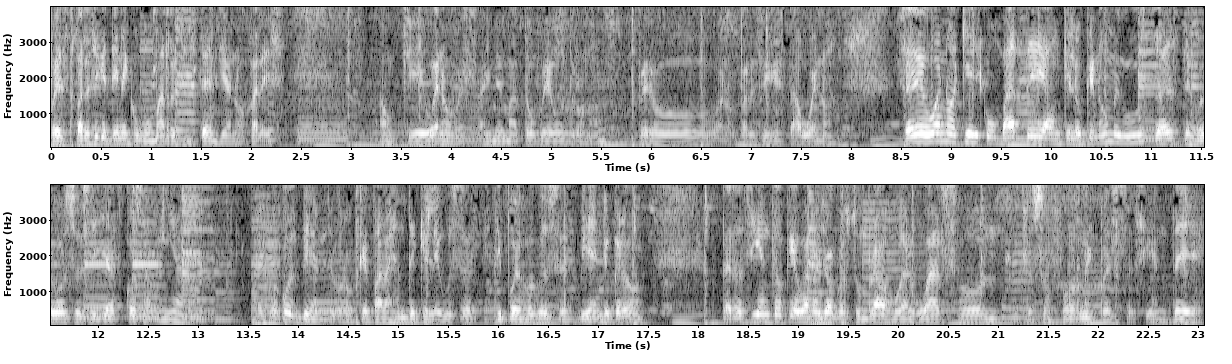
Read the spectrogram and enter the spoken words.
pues parece que tiene como más resistencia, ¿no? Parece. Aunque bueno, pues ahí me mató fue otro, ¿no? Pero bueno, parece que está bueno. Se ve bueno aquí el combate, aunque lo que no me gusta de este juego, eso sí ya es cosa mía, ¿no? El juego es bien, yo creo que para la gente que le gusta este tipo de juegos es bien, yo creo. Pero siento que, bueno, yo acostumbrado a jugar Warzone, incluso Fortnite, pues se siente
